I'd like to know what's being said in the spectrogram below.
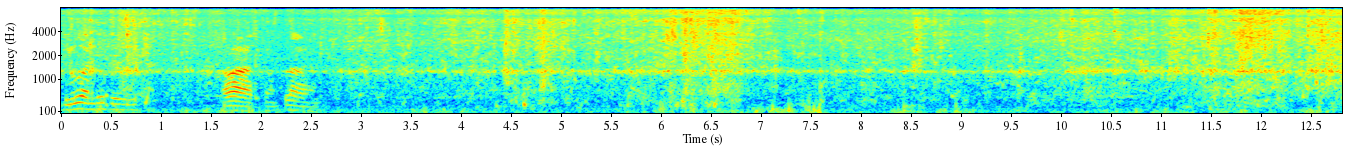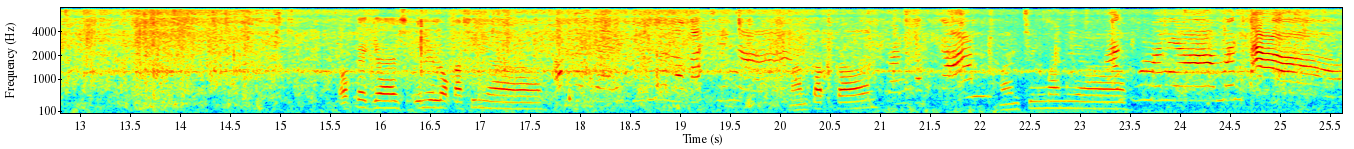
Duluan dia tuh. Awas, pelan-pelan. Oke guys, ini lokasinya. Oke guys, ini lokasinya. Mantap kan? Mantap kan? Mancing mania. Mancing mania mantap.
